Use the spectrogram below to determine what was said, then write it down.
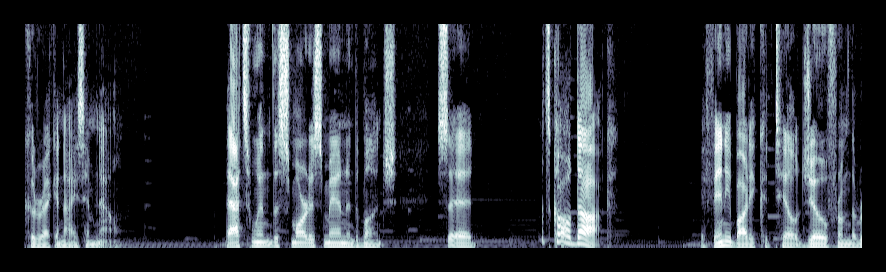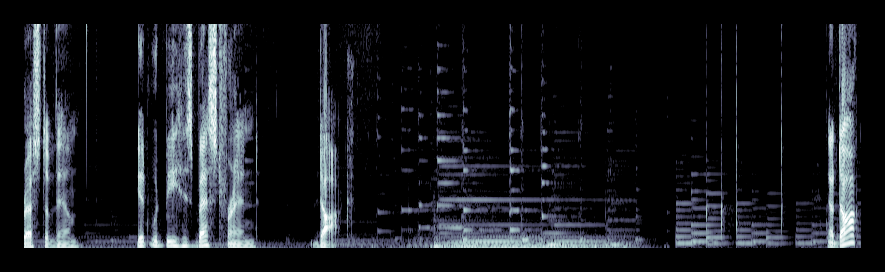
could recognize him now. That's when the smartest man in the bunch said, Let's call Doc. If anybody could tell Joe from the rest of them, it would be his best friend, Doc. Now, Doc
